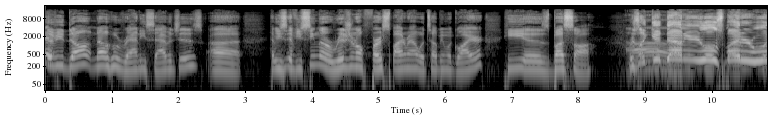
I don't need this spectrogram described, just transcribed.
if you don't know who Randy Savage is, uh, have you have you seen the original first Spider-Man with Tobey Maguire? He is Buzzsaw. He's like, get down here, you little spider. What?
